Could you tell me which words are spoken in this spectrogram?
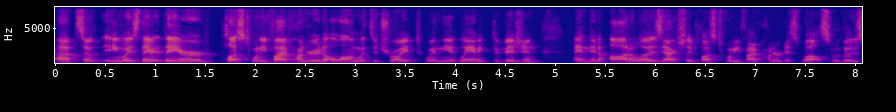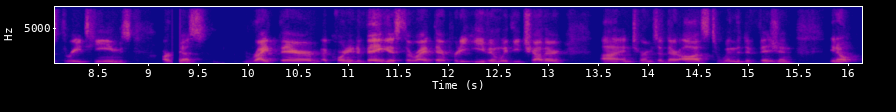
Uh, so, anyways, they they are plus 2,500 along with Detroit to win the Atlantic Division. And then Ottawa is actually plus 2,500 as well. So, those three teams are just right there. According to Vegas, they're right there pretty even with each other uh, in terms of their odds to win the division. You know,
